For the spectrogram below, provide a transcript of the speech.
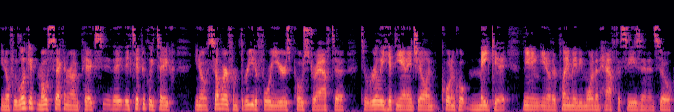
You know, if we look at most second round picks, they, they typically take you know, somewhere from three to four years post draft to, to really hit the NHL and quote unquote make it, meaning, you know, they're playing maybe more than half the season. And so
